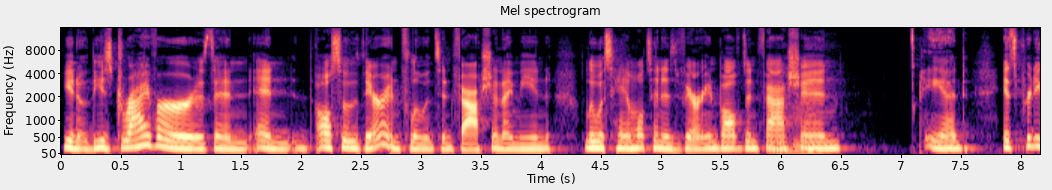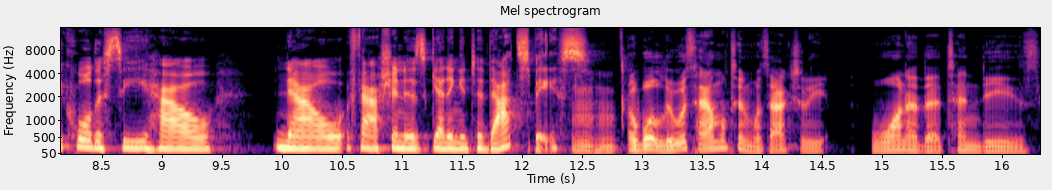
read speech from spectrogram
you know these drivers and and also their influence in fashion. I mean, Lewis Hamilton is very involved in fashion and it's pretty cool to see how now fashion is getting into that space. Mhm. Oh, well, Lewis Hamilton was actually one of the attendees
